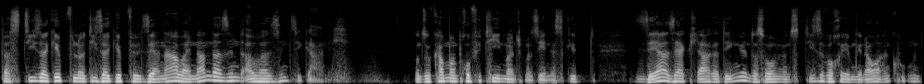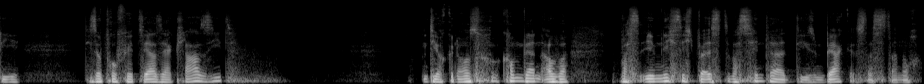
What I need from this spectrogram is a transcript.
dass dieser Gipfel und dieser Gipfel sehr nah beieinander sind, aber sind sie gar nicht. Und so kann man Prophetien manchmal sehen. Es gibt sehr, sehr klare Dinge, das wollen wir uns diese Woche eben genauer angucken, die dieser Prophet sehr, sehr klar sieht und die auch genauso kommen werden, aber was eben nicht sichtbar ist, was hinter diesem Berg ist, dass es da noch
